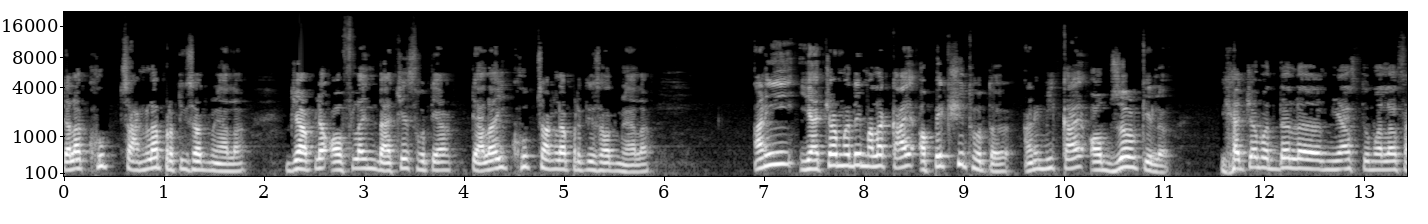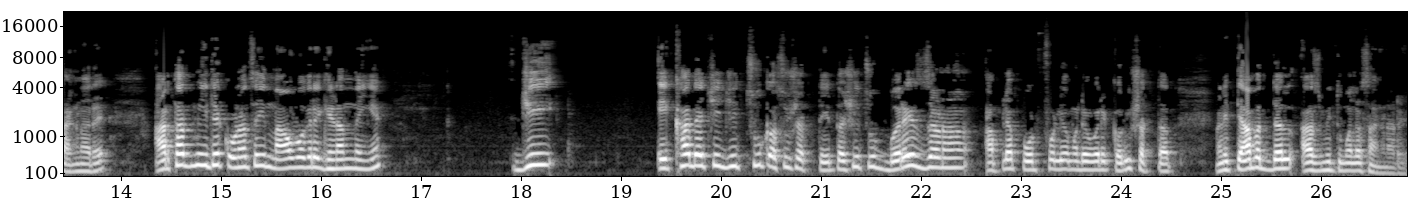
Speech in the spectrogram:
त्याला खूप चांगला प्रतिसाद मिळाला. ज्या आपल्या ऑफलाईन बॅचेस होत्या त्यालाही खूप चांगला प्रतिसाद मिळाला. आणि याच्यामध्ये मला काय अपेक्षित होतं आणि मी काय ऑब्झर्व केलं ह्याच्याबद्दल मी आज तुम्हाला सांगणार आहे. अर्थात मी इथे कोणाचंही नाव वगैरे घेणार नाही आहे जी एखाद्याची जी चूक असू शकते तशी चूक बरेच जण आपल्या पोर्टफोलिओमध्ये वगैरे करू शकतात आणि त्याबद्दल आज मी तुम्हाला सांगणार आहे.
